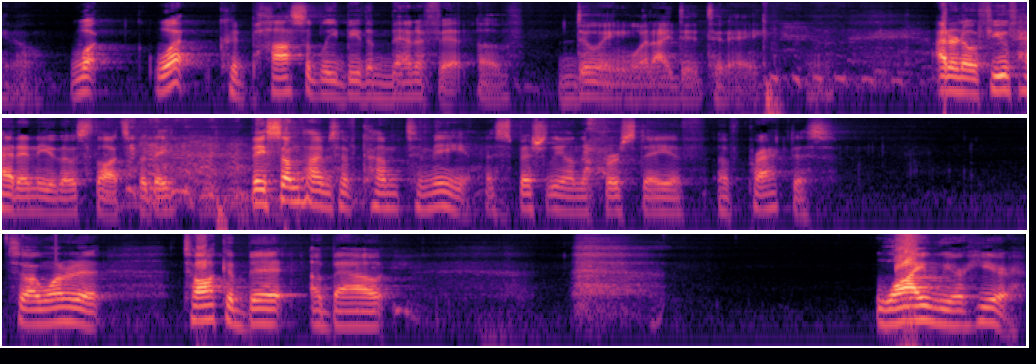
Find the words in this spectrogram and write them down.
You know, what what could possibly be the benefit of doing what I did today? I don't know if you've had any of those thoughts, but they they sometimes have come to me, especially on the first day of, of practice. So I wanted to talk a bit about why we are here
